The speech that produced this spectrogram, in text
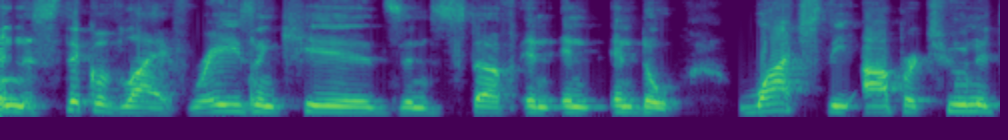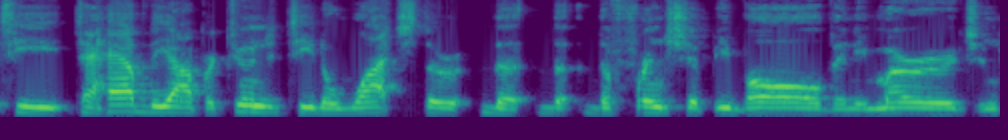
in the stick of life, raising kids and stuff, and, and, and to watch the opportunity, to have the opportunity to watch the, the, the, the, friendship evolve and emerge and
